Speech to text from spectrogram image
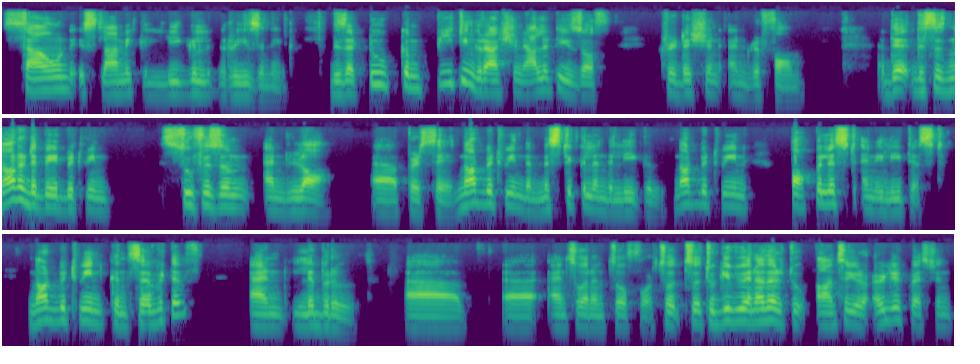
sound Islamic legal reasoning. These are two competing rationalities of tradition and reform. This is not a debate between Sufism and law uh, per se, not between the mystical and the legal, not between populist and elitist, not between conservative and liberal, uh, uh, and so on and so forth. So, so to give you another to answer your earlier question,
